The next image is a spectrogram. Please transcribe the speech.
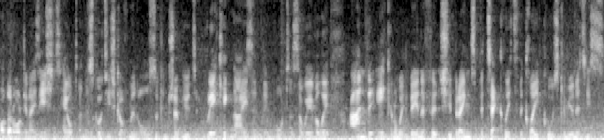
other organisations helped, and the Scottish Government also contributed, recognising the importance of Waverley and the economic benefits she brings, particularly to the Clyde Coast communities.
